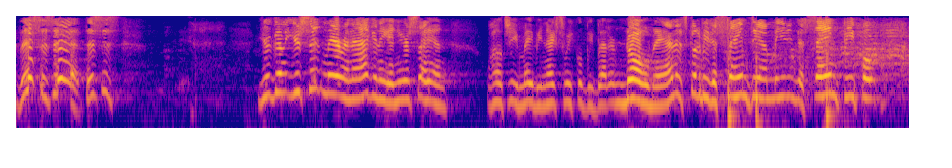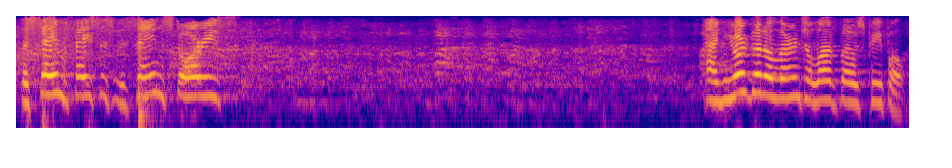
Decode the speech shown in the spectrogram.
this is it. This is, you're gonna, you're sitting there in agony and you're saying, well, gee, maybe next week will be better. No, man. It's going to be the same damn meeting, the same people, the same faces, the same stories. And you're going to learn to love those people.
